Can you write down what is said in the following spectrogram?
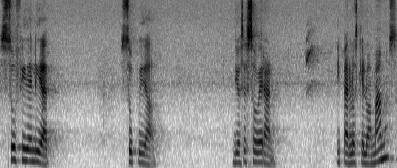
su fidelidad, su cuidado. Dios es soberano. Y para los que lo amamos,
